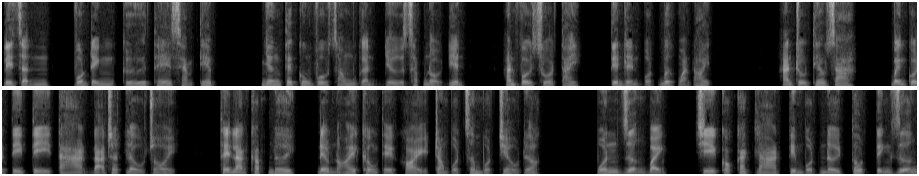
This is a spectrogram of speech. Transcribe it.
Lý giận vốn định cứ thế xem tiếp, nhưng thấy cung vô song gần như sắp nổi điên. Hắn vội xua tay, tiến lên một bước mà nói. Hàn trụ thiếu ra, bệnh của tỷ tỷ ta đã rất lâu rồi. Thầy lang khắp nơi đều nói không thể khỏi trong một sớm một chiều được. Muốn dưỡng bệnh, chỉ có cách là tìm một nơi tốt tĩnh dưỡng.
